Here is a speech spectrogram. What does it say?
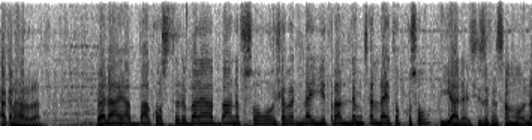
ያቀራራል። በላይ አባ ኮስትር፣ በላይ አባ ነፍሶ፣ ሸበል ላይ ይጥራል፣ ለምጨል ላይ ተኩሶ እያለ ሲዘፍን ሰማውና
